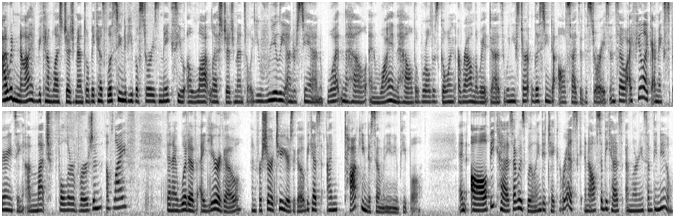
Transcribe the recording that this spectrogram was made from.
I would not have become less judgmental because listening to people's stories makes you a lot less judgmental. You really understand what in the hell and why in the hell the world is going around the way it does when you start listening to all sides of the stories. And so I feel like I'm experiencing a much fuller version of life than I would have a year ago, and for sure two years ago, because I'm talking to so many new people. And all because I was willing to take a risk, and also because I'm learning something new.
